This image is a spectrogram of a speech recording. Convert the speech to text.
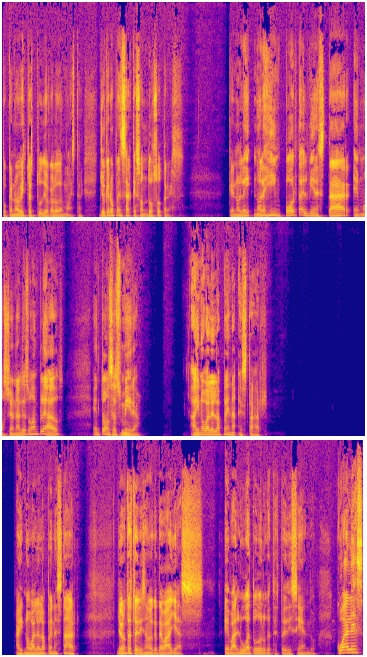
porque no he visto estudios que lo demuestren. Yo quiero pensar que son dos o tres, que no, le- no les importa el bienestar emocional de sus empleados. Entonces, mira, ahí no vale la pena estar. Ahí no vale la pena estar. Yo no te estoy diciendo que te vayas. Evalúa todo lo que te estoy diciendo. ¿Cuál es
